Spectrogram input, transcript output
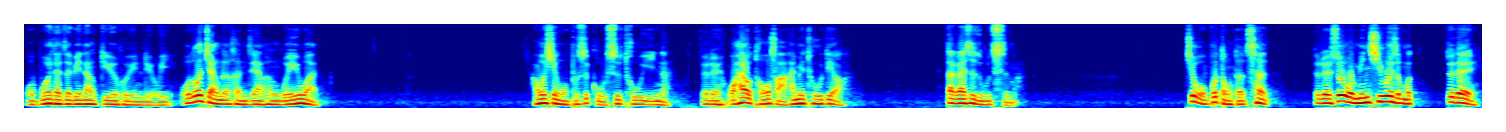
我不会在这边让第二会员留意，我都讲的很这样很委婉。好险，我不是股市秃鹰呐，对不对？我还有头发还没秃掉，大概是如此嘛。就我不懂得蹭，对不对？所以我名气为什么对不对？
